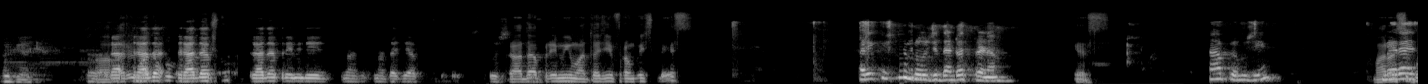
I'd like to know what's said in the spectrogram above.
okay. Uh, Ra- Radha Radha? Radha Premi Devi Mata ji आप radha हैं। premi mataji from which place Hare Krishna Prabhu ji दंडवत प्रणाम yes हाँ प्रभु जी महाराज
